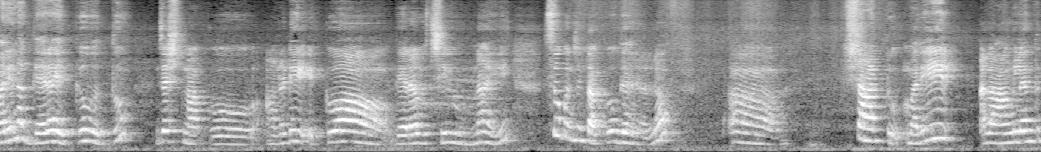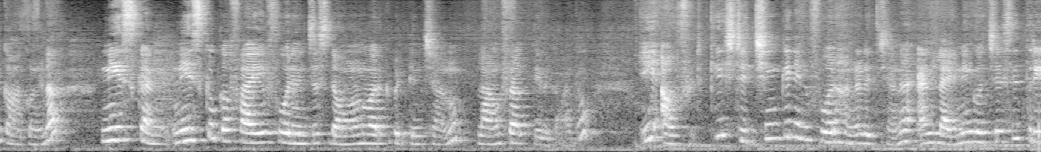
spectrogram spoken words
మరి నాకు గెర ఎక్కువ వద్దు. జస్ట్ నాకు ఆల్రెడీ ఎక్కువ గెర వచ్చి ఉన్నాయి. సో కొంచెం తక్కువ గెరలో షార్ట్ మరీ లాంగ్ లెంత్ కాకుండా నీస్ కన్ నీస్కి ఒక ఫైవ్ ఫోర్ ఇంచెస్ డౌన్ వరకు పెట్టించాను. లాంగ్ ఫ్రాక్ ఇది కాదు. ఈ అవుట్ఫిట్కి స్టిచ్చింగ్కి నేను ఫోర్ హండ్రెడ్ ఇచ్చాను. అండ్ లైనింగ్ వచ్చేసి త్రీ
